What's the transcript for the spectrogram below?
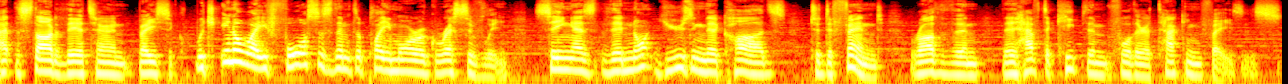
at the start of their turn, basically. Which in a way forces them to play more aggressively, seeing as they're not using their cards to defend, rather than they have to keep them for their attacking phases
